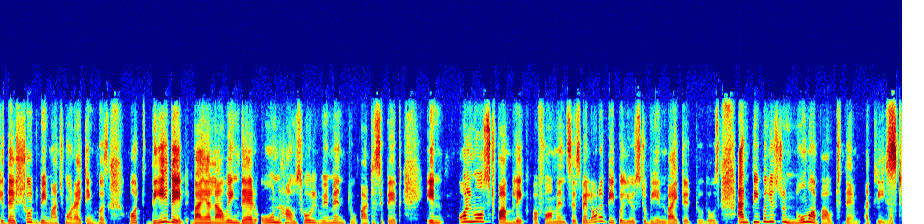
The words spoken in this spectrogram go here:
there should be much more writing because what they did by allowing their own household women to participate in almost public performances where a lot of people used to be invited to those and people used to know about them at least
